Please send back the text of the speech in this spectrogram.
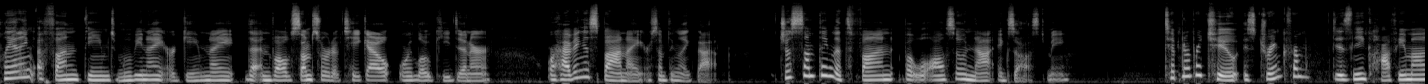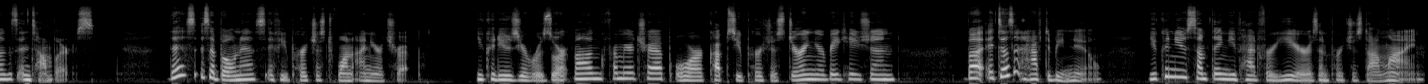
planning a fun themed movie night or game night that involves some sort of takeout or low key dinner, or having a spa night or something like that. Just something that's fun but will also not exhaust me. Tip number two is drink from Disney coffee mugs and tumblers. This is a bonus if you purchased one on your trip. You could use your resort mug from your trip or cups you purchased during your vacation, but it doesn't have to be new. You can use something you've had for years and purchased online.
